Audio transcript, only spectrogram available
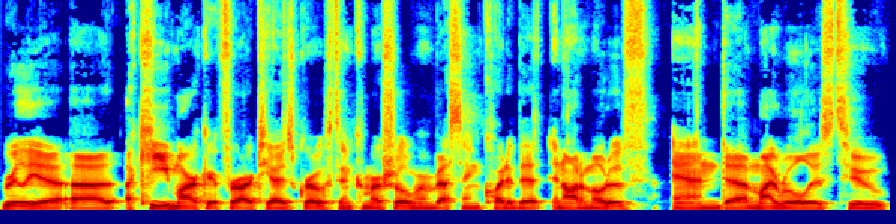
really a, a, a, key market for RTI's growth in commercial. We're investing quite a bit in automotive. And uh, my role is to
